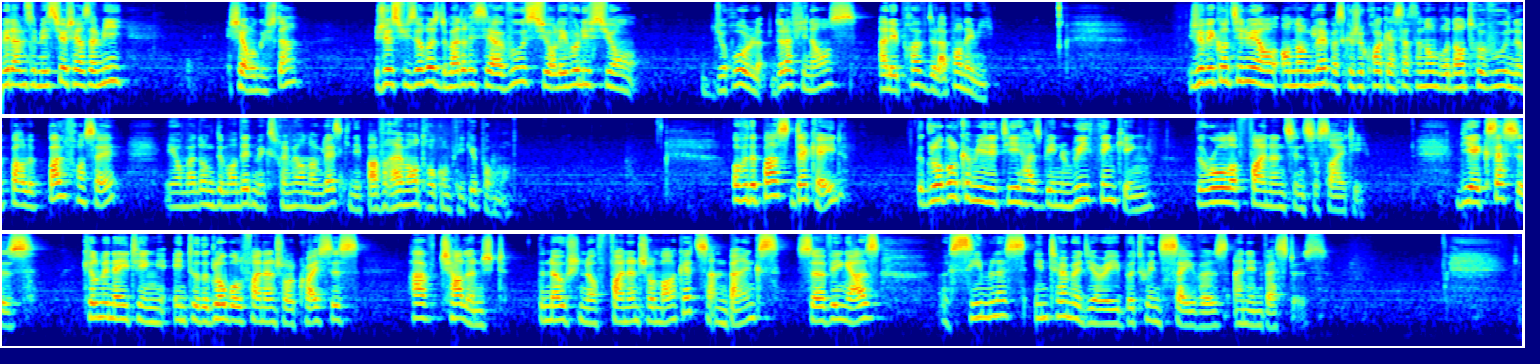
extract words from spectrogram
Mesdames et messieurs, chers amis, cher Augustin, je suis heureuse de m'adresser à vous sur l'évolution du rôle de la finance à l'épreuve de la pandémie. Je vais continuer en, anglais parce que je crois qu'un certain nombre d'entre vous ne parlent pas le français et on m'a donc demandé de m'exprimer en anglais, ce qui n'est pas vraiment trop compliqué pour moi. Over the past decade, the global community has been rethinking the role of finance in society. The excesses culminating into the global financial crisis have challenged the notion of financial markets and banks serving as a seamless intermediary between savers and investors.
